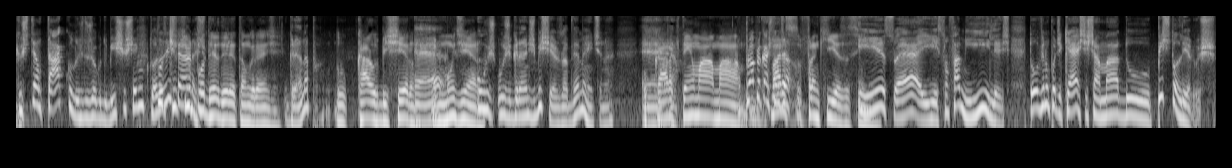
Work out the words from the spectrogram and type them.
que os tentáculos do jogo do bicho chegam em todas Por que, as que esferas. o poder dele é tão grande? Grana, pô. O cara, o bicheiro, É. é, muito dinheiro. Os, os grandes bicheiros, obviamente, né? O cara que tem uma, uma O próprio várias de- franquias assim. Isso, é, e são famílias. Tô ouvindo um podcast chamado Pistoleiros.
